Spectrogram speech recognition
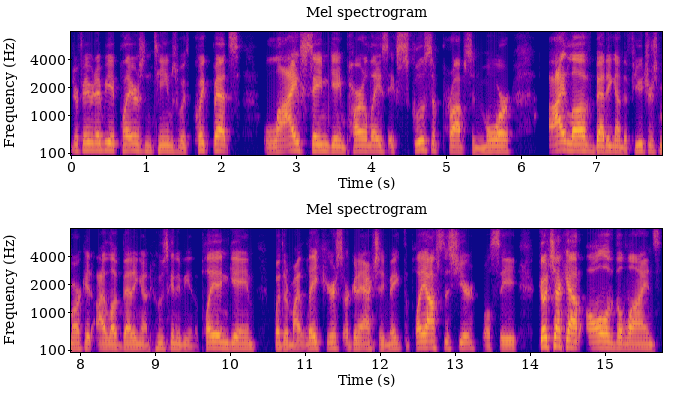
your favorite NBA players and teams with quick bets, live same game parlays, exclusive props, and more. I love betting on the futures market. I love betting on who's going to be in the play-in game, whether my Lakers are going to actually make the playoffs this year. We'll see. Go check out all of the lines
